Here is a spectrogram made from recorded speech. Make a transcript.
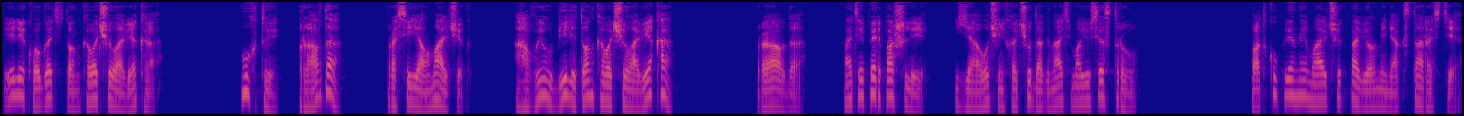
или коготь тонкого человека». Ух ты, правда? — просиял мальчик. «А вы убили тонкого человека?» «Правда. А теперь пошли. Я очень хочу догнать мою сестру». Подкупленный мальчик повел меня к старости.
